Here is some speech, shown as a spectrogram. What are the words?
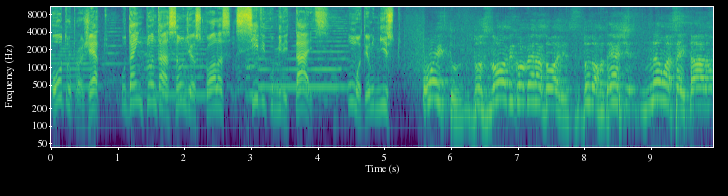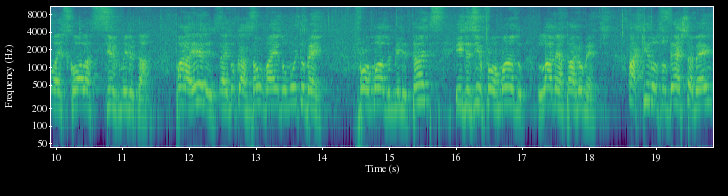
outro projeto, o da implantação de escolas cívico-militares, um modelo misto. Oito dos nove governadores do Nordeste não aceitaram a escola cívico-militar. Para eles, a educação vai indo muito bem, formando militantes e desinformando, lamentavelmente. Aqui no Sudeste também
